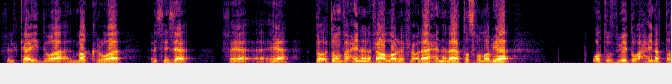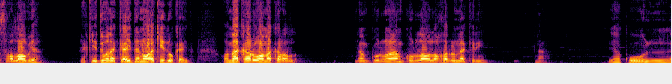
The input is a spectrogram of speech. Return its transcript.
في الكيد والمكر والاستهزاء. فهي هي تنفع حين نفع الله فعلها حين لا يتصف الله بها وتثبتها حين اتصف الله بها. يكيدون كيدا وأكيدوا كيدا. ومكروا ومكر الله. يمكرون يمكر الله والله خير الماكرين نعم. يقول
